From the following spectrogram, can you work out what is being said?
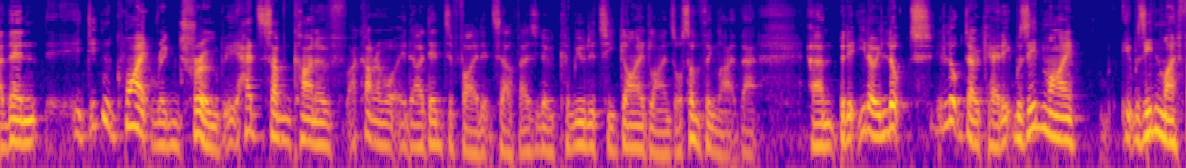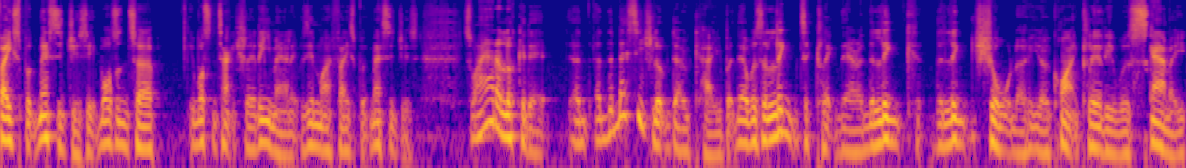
And then it didn't quite ring true. But it had some kind of, I can't remember what it identified itself as, you know, community guidelines or something like that. Um, but it, you know, it looked it looked okay. It was in my it was in my Facebook messages. It wasn't a it wasn't actually an email. It was in my Facebook messages. So I had a look at it, and, the message looked okay, but there was a link to click there, and the link the link shortener, you know, quite clearly was scammy.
